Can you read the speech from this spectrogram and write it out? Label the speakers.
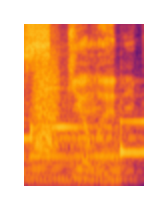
Speaker 1: skillet.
